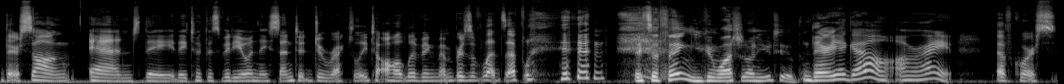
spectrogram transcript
their song and they they took this video and they sent it directly to all living members of Led Zeppelin. It's a thing. You can watch it on YouTube. There you go. All right. Of course,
